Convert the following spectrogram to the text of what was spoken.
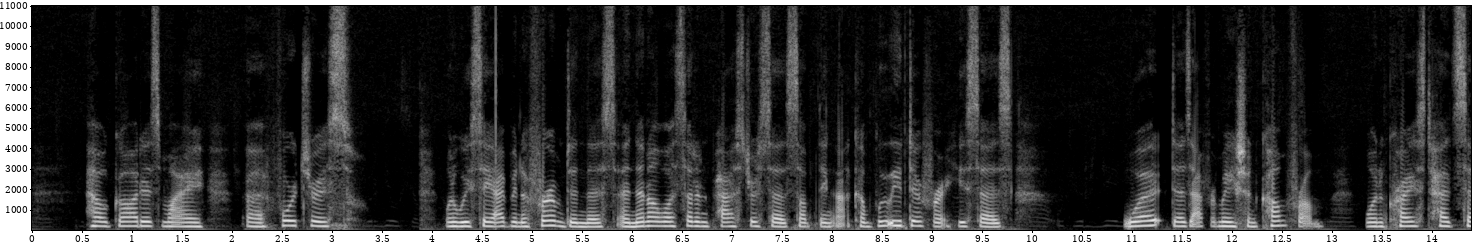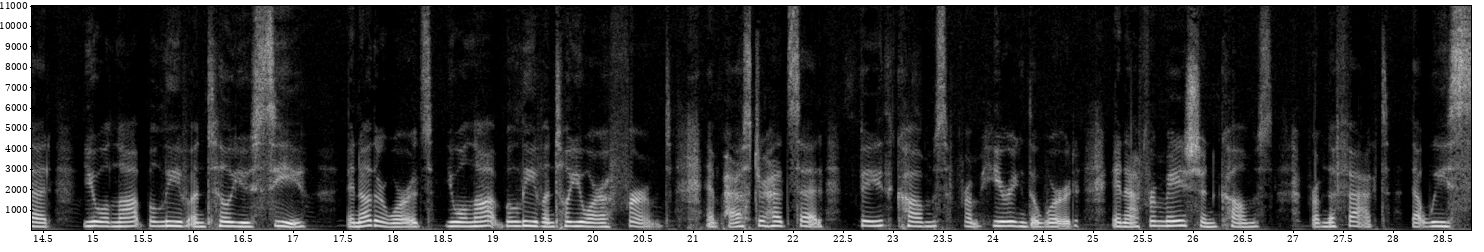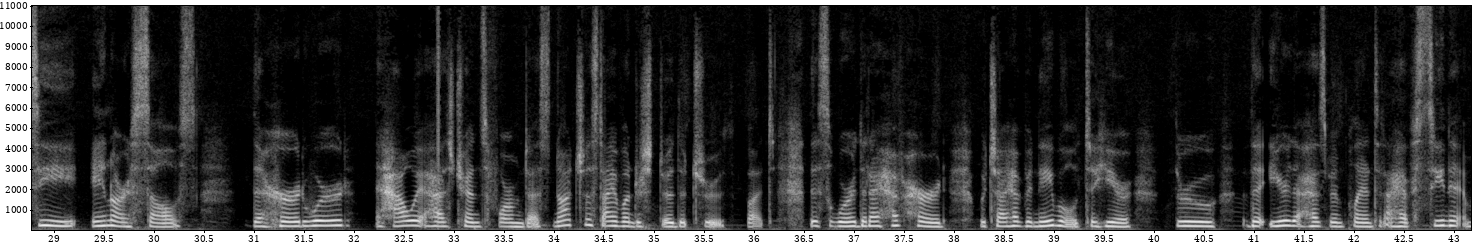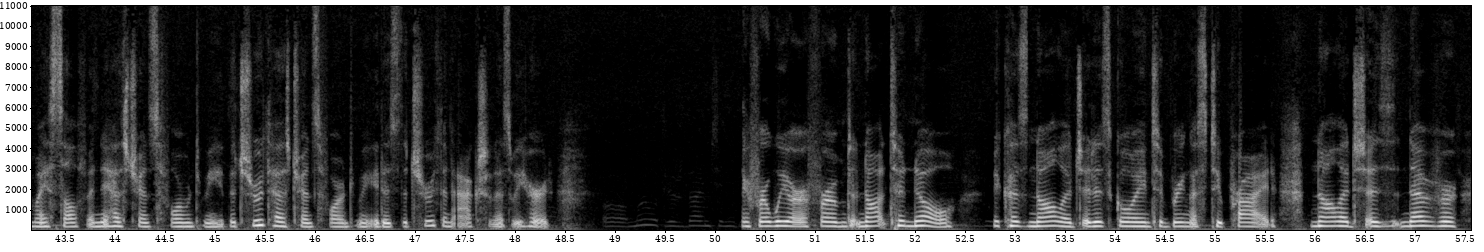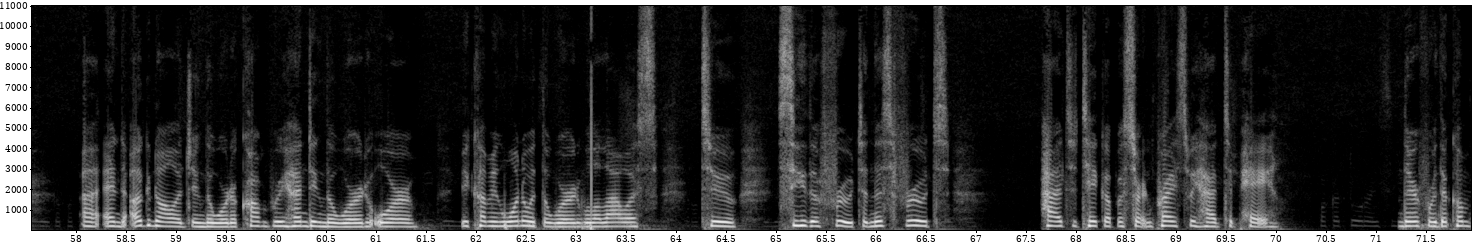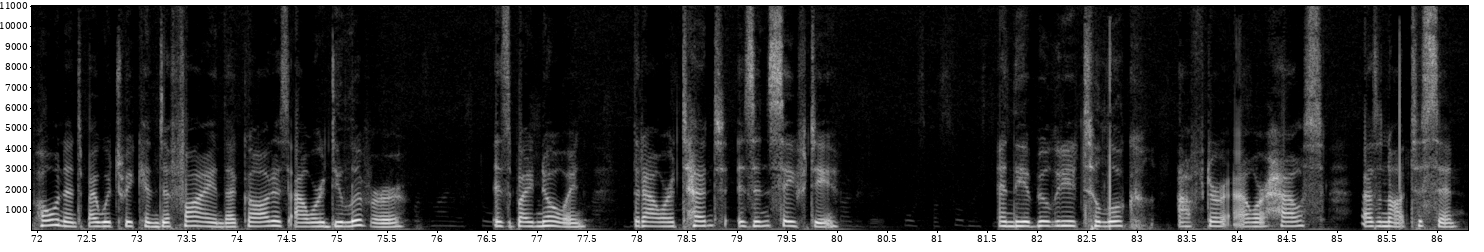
how God is my uh, fortress. When we say, I've been affirmed in this, and then all of a sudden, Pastor says something completely different. He says, What does affirmation come from? When Christ had said, You will not believe until you see. In other words, you will not believe until you are affirmed. And Pastor had said, Faith comes from hearing the word, and affirmation comes from the fact that we see in ourselves the heard word and how it has transformed us. Not just I have understood the truth, but this word that I have heard, which I have been able to hear through the ear that has been planted. I have seen it in myself and it has transformed me. The truth has transformed me. It is the truth in action, as we heard. Therefore, we are affirmed not to know because knowledge it is going to bring us to pride. Knowledge is never uh, and acknowledging the word or comprehending the word or becoming one with the word will allow us to see the fruit. And this fruit had to take up a certain price we had to pay. Therefore the component by which we can define that god is our deliverer is by knowing that our tent is in safety and the ability to look after our house as not to sin.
